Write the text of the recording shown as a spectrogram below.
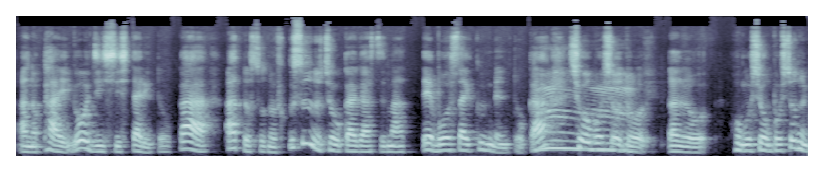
あの、会を実施したりとか、あと、その複数の町会が集まって、防災訓練とかう、ん。消防署の、あの、保護消防署の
